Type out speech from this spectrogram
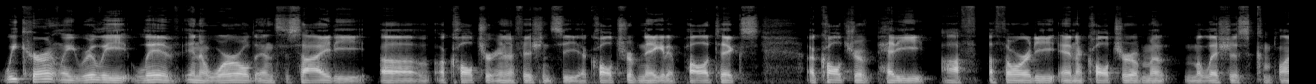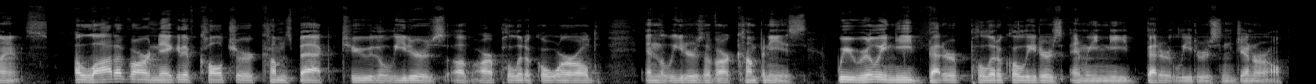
we currently really live in a world and society of a culture inefficiency, a culture of negative politics, a culture of petty authority, and a culture of ma- malicious compliance. A lot of our negative culture comes back to the leaders of our political world and the leaders of our companies we really need better political leaders and we need better leaders in general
